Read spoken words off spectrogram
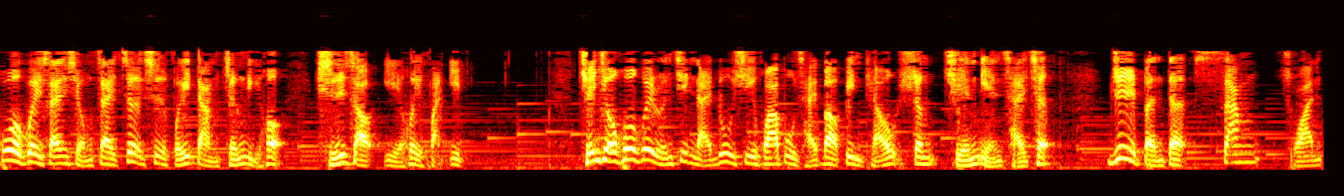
货柜三雄在这次回档整理后，迟早也会反映。全球货柜轮近来陆续发布财报，并调升全年财测。日本的商船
